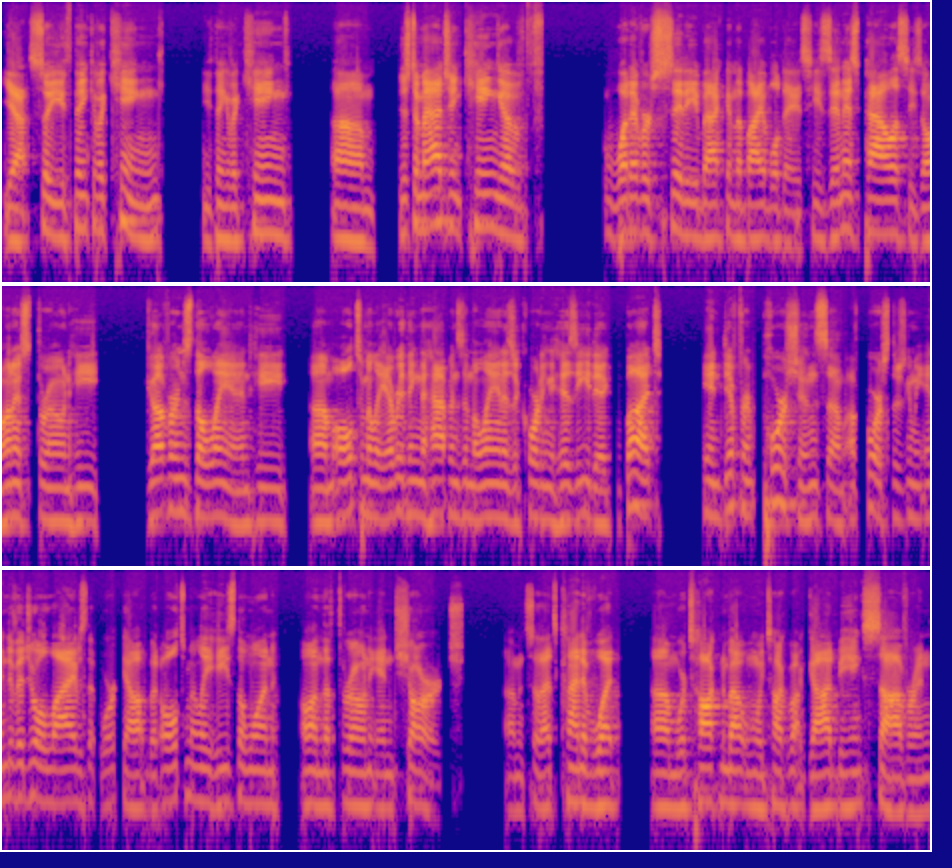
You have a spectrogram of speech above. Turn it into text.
Yeah, so you think of a king, you think of a king, um, just imagine king of whatever city back in the Bible days. He's in his palace, he's on his throne, he governs the land. He um, ultimately, everything that happens in the land is according to his edict, but in different portions. Um, of course, there's going to be individual lives that work out, but ultimately, he's the one on the throne in charge. Um, and so that's kind of what um, we're talking about when we talk about God being sovereign.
